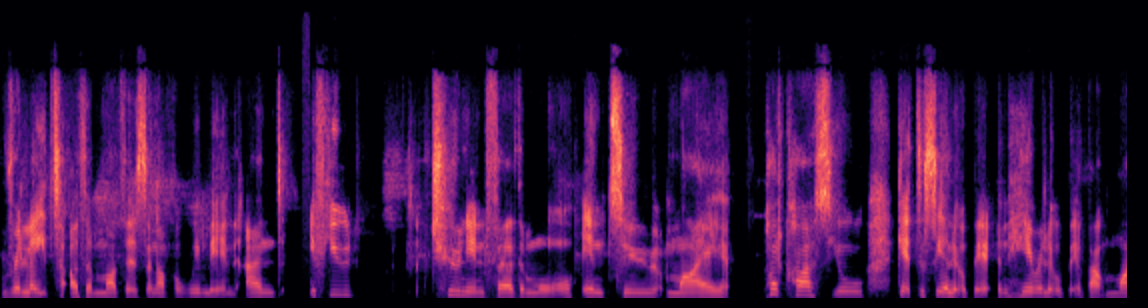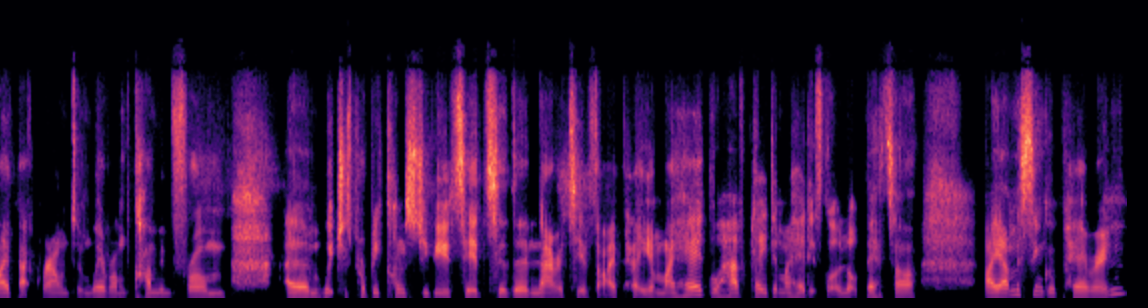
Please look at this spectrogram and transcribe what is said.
relate to other mothers and other women. And if you tune in furthermore into my podcast, you'll get to see a little bit and hear a little bit about my background and where I'm coming from, um, which has probably contributed to the narrative that I play in my head or have played in my head. It's got a lot better. I am a single parent.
